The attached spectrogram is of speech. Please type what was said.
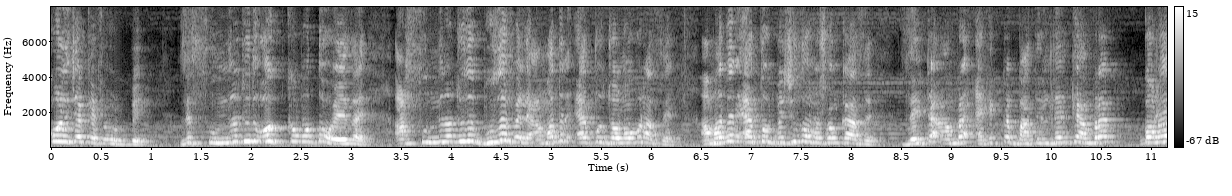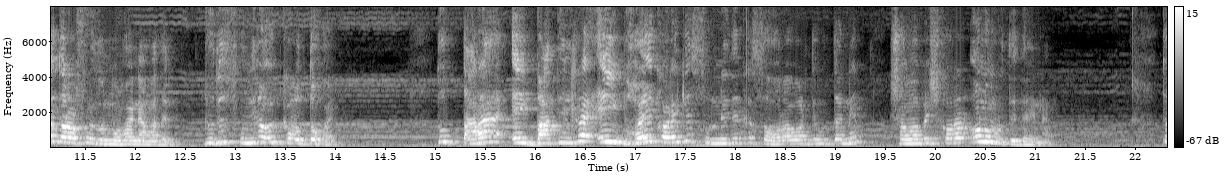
কলিজা কেঁপে উঠবে। যে সুন্নিরা যদি ঐক্যবদ্ধ হয়ে যায়, আর সুন্নিরা যদি বুঝে ফেলে আমাদের এত জনগণ আছে, আমাদের এত বেশি জনসংখ্যা আছে যেটা আমরা এক একটা বাতিলদেরকে আমরা গণায় ধরার প্রয়োজন হয় না আমাদের, যদি সুন্নিরা ঐক্যবদ্ধ হয়। তো তারা এই বাতিলরা এই ভয়ে করে কি সুন্নিদেরকে সোহরাওয়ার্দী উদ্যানে সমাবেশ করার অনুমতি দেয় না। তো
